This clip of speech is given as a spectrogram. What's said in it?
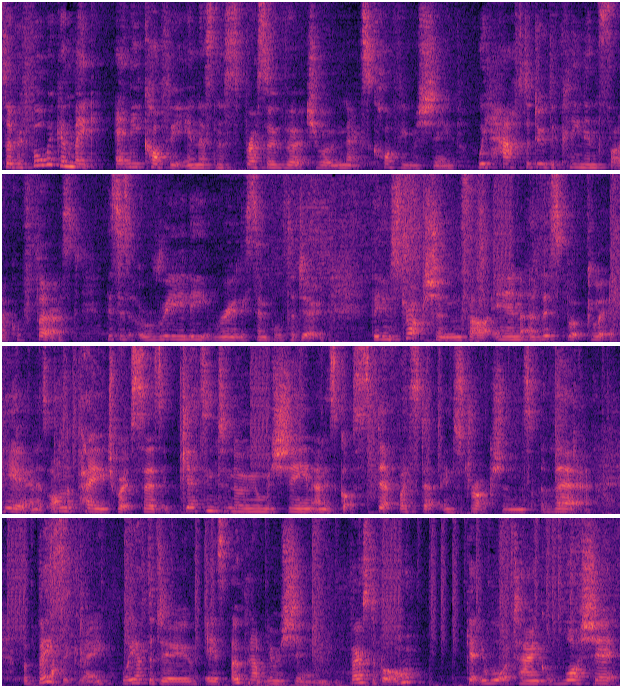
So before we can make any coffee in this Nespresso Vertuo Next coffee machine, we have to do the cleaning cycle first. This is really, really simple to do. The instructions are in this booklet here and it's on the page where it says getting to know your machine and it's got step-by-step -step instructions there. But basically, what you have to do is open up your machine. First of all, get your water tank, wash it,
